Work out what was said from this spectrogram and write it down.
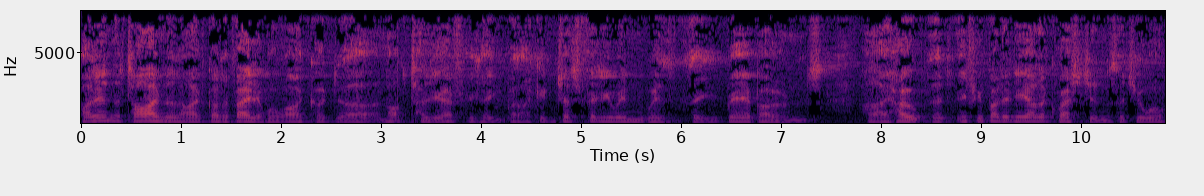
Well, in the time that I've got available, I could uh, not tell you everything, but I could just fill you in with the bare bones. I hope that if you've got any other questions, that you will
